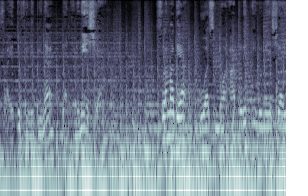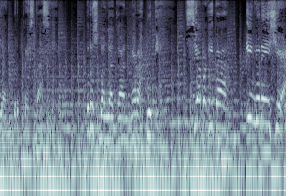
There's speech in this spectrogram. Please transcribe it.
Setelah itu Filipina dan Indonesia. Selamat ya buat semua atlet Indonesia yang berprestasi. Terus banggakan merah putih. Siapa kita? Indonesia!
